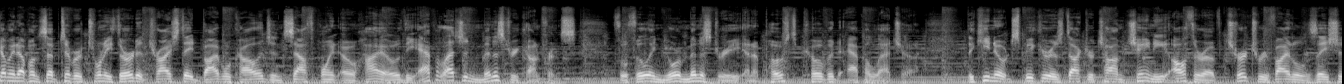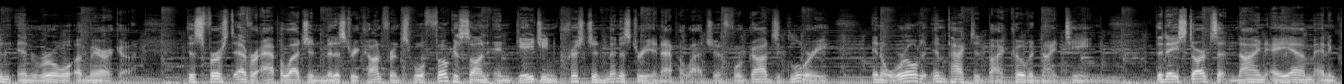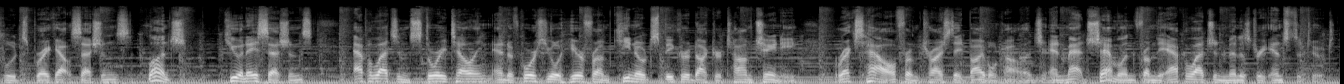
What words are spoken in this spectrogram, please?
Coming up on September 23rd at Tri State Bible College in South Point, Ohio, the Appalachian Ministry Conference, fulfilling your ministry in a post COVID Appalachia. The keynote speaker is Dr. Tom Cheney, author of Church Revitalization in Rural America. This first ever Appalachian Ministry Conference will focus on engaging Christian ministry in Appalachia for God's glory in a world impacted by COVID 19. The day starts at 9 a.m. and includes breakout sessions, lunch, Q&A sessions, Appalachian storytelling, and of course you'll hear from keynote speaker Dr. Tom Cheney, Rex Howell from Tri-State Bible College, and Matt Shamlin from the Appalachian Ministry Institute.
